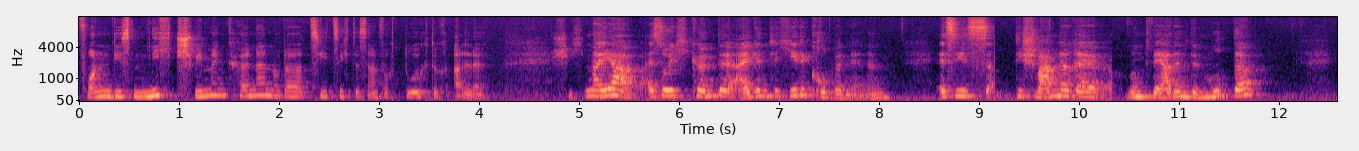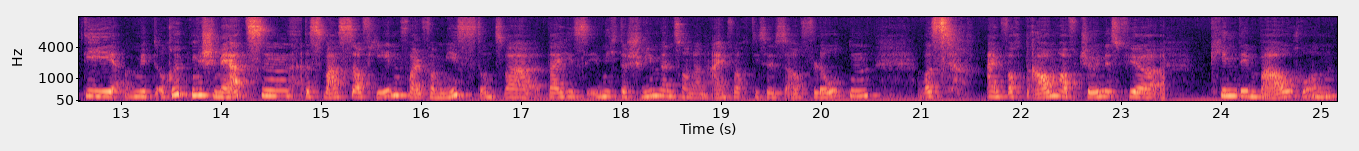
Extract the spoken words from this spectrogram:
von diesem Nicht-Schwimmen können oder zieht sich das einfach durch durch alle Schichten? Naja, also ich könnte eigentlich jede Gruppe nennen. Es ist die schwangere und werdende Mutter, die mit Rückenschmerzen das Wasser auf jeden Fall vermisst. Und zwar, da ist nicht das Schwimmen, sondern einfach dieses Floaten, was einfach traumhaft schön ist für Kind im Bauch und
